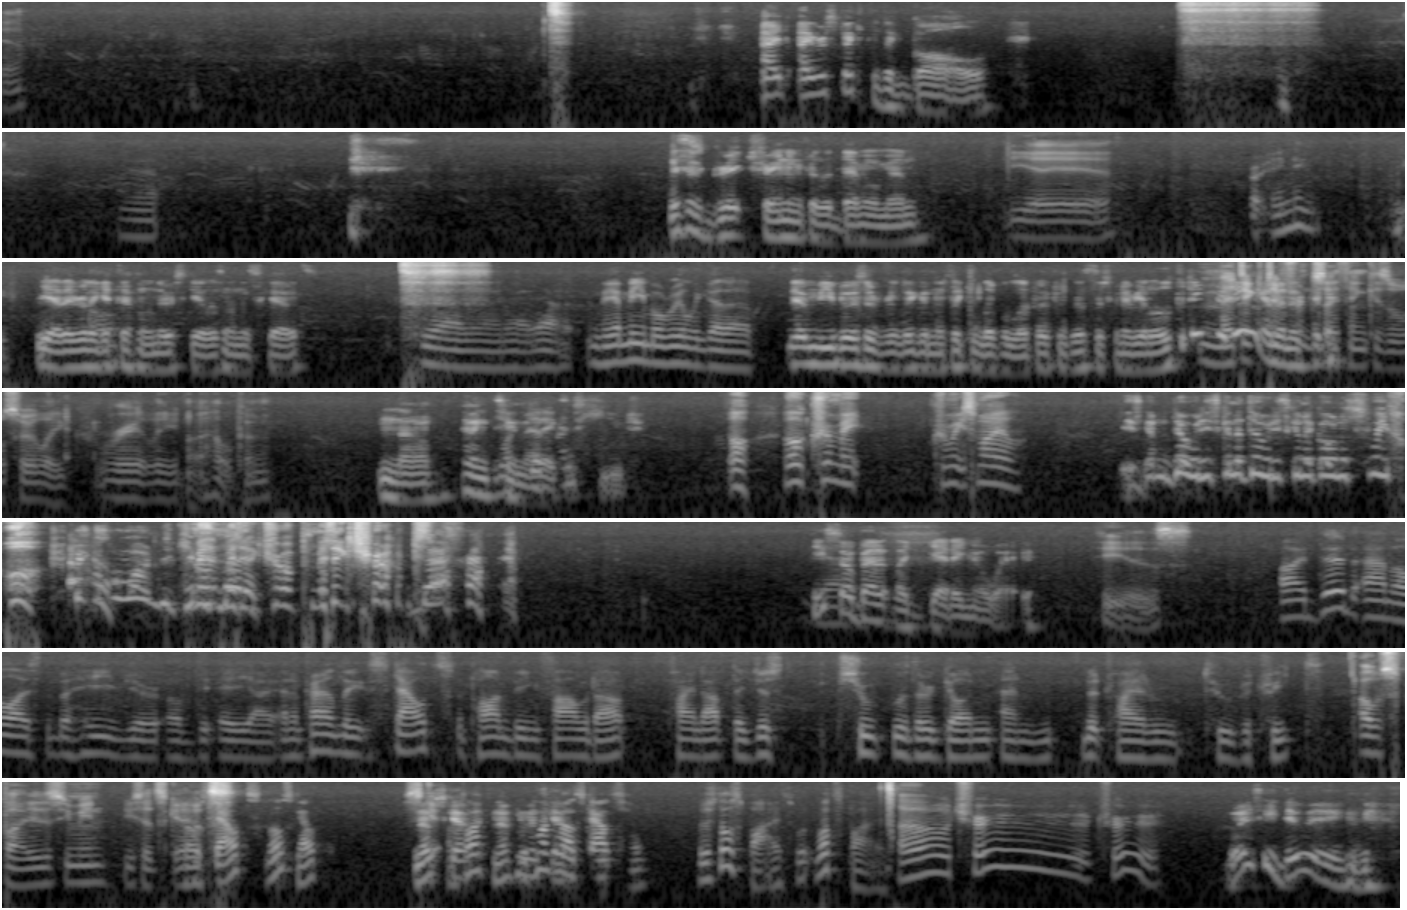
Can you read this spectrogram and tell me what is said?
yeah. I I respect the gall. Yeah. This is great training for the demo man. Yeah, yeah, yeah. Training? Yeah, they really Oh. get to hone their skills on the scouts. Yeah, yeah, yeah, yeah. The amiibo really got a. The amiibos are really gonna like level up after this. There's gonna be a little Medic and then it's difference, I gonna- think, is also like really not helping. No, having two What medics difference? is huge. Oh, oh, crewmate, crewmate Smile. He's gonna do it. He's gonna do it. He's gonna go on a sweep. Oh, Come on, med- medic drop, medic drop. He's so bad at like getting away. He is. I did analyze the behavior of the AI, and apparently scouts, upon being found out, find out they just shoot with their gun and they try to, to retreat. Oh, spies, you mean? You said scouts. No scouts? No scouts. No Sca- scout, I'm talk- no we're human talking about scouts. scouts here. There's no spies. What, what spies? Oh, true, true. What is he doing?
